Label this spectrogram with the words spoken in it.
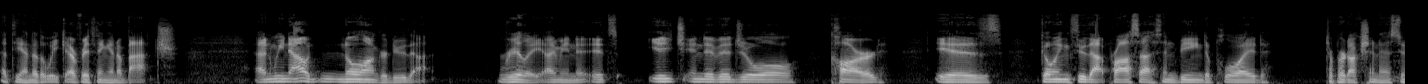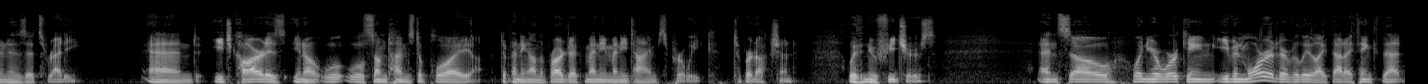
at the end of the week, everything in a batch. And we now no longer do that. Really, I mean, it's each individual card is going through that process and being deployed to production as soon as it's ready. And each card is, you know, will will sometimes deploy, depending on the project, many, many times per week to production with new features. And so when you're working even more iteratively like that, I think that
